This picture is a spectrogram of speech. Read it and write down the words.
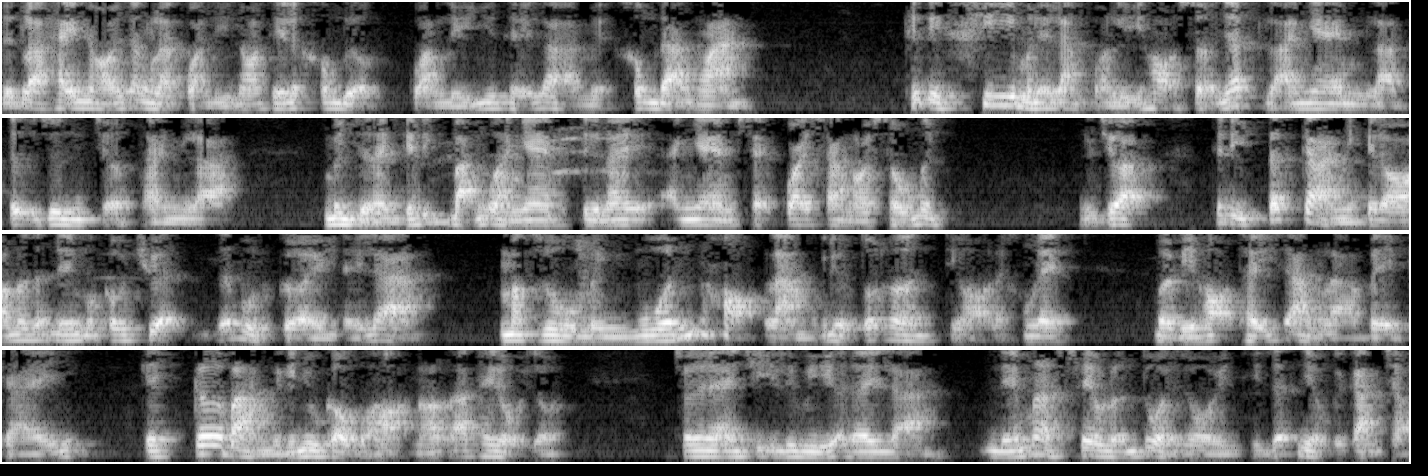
Tức là hay nói rằng là quản lý nói thế là không được, quản lý như thế là không đàng hoàng thế thì khi mà lấy làm quản lý, họ sợ nhất là anh em là tự dưng trở thành là mình trở thành cái đích bán của anh em. Từ nay anh em sẽ quay sang nói xấu mình. Đúng chưa thế thì tất cả những cái đó nó dẫn đến một câu chuyện rất buồn cười, đấy là mặc dù mình muốn họ làm cái điều tốt hơn thì họ lại không lên. Bởi vì họ thấy rằng là về cái cái cơ bản về cái nhu cầu của họ nó đã thay đổi rồi. Cho nên anh chị lưu ý ở đây là nếu mà sale lớn tuổi rồi thì rất nhiều cái cản trở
